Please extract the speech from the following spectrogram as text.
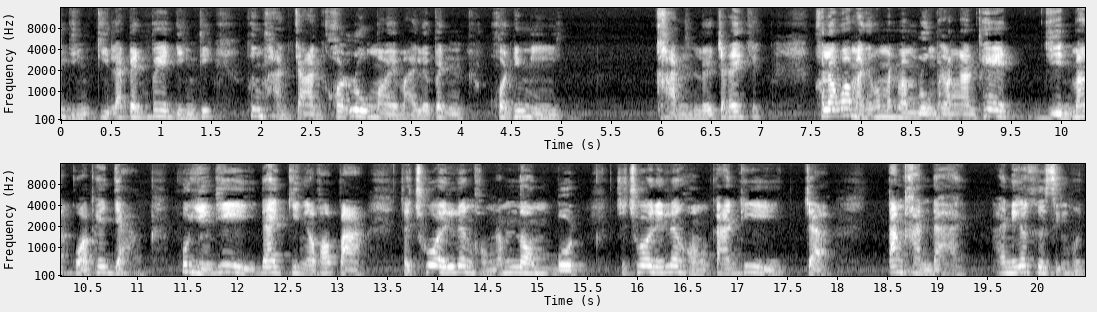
ศหญิงกินและเป็นเพศหญิงที่เพิ่งผ่านการคลอดลูกมาใหม่ ๆ หรือเป็นคนที่มีคันหรือจะได้เขาเรียกว่าหมายถึงว่ามันบำรุงพลังงานเพศหญิงมากกว่าเพศหยาง ผู้หญิงที่ได้กินกระเพาะปลาจะช่วยเรื่องของน้ำนมบุตร จะช่วยในเรื่องของการที่จะตั้งครรภ์ได้ อันนี้ก็คือสิ่งที่ผม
